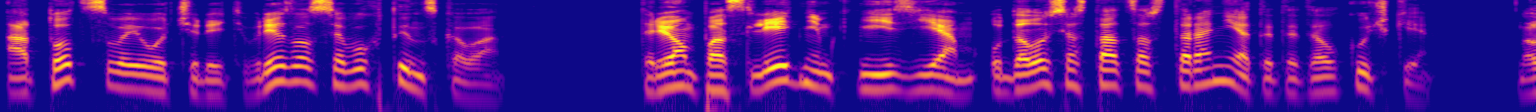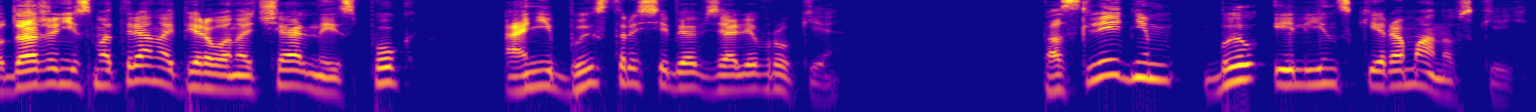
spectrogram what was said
а тот, в свою очередь, врезался в Ухтынского. Трем последним князьям удалось остаться в стороне от этой толкучки. Но даже несмотря на первоначальный испуг, они быстро себя взяли в руки. Последним был Ильинский Романовский.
